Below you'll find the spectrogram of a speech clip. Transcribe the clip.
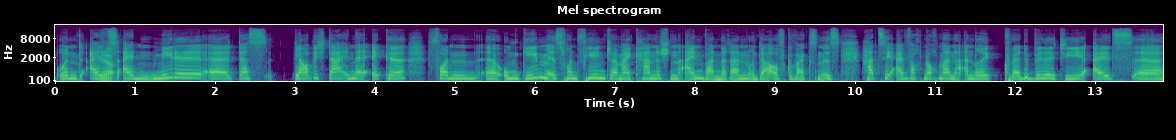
Und als ja. ein Mädel, äh, das glaube ich, da in der Ecke von äh, umgeben ist von vielen jamaikanischen Einwanderern und da aufgewachsen ist, hat sie einfach noch mal eine andere Credibility, als äh,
